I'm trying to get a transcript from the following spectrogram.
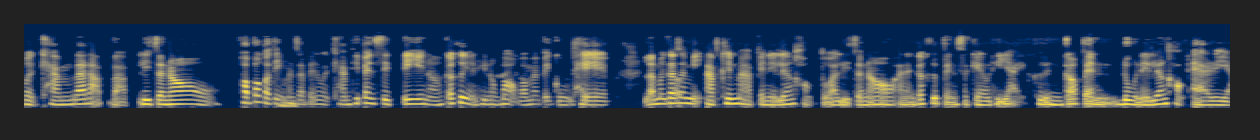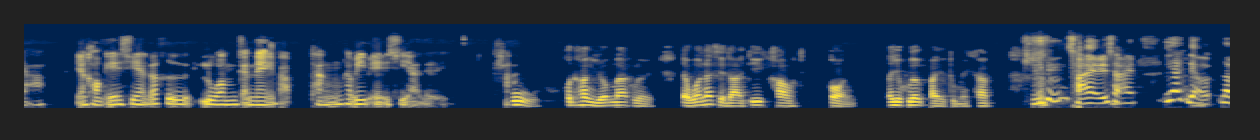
WordCamp ระดับแบบ regional เพราะปกติมันจะเป็น WordCamp ที่เป็น city เนาะก็คืออย่างที่น้องบอกว่ามันเป็นกรุงเทพ แล้วมันก็จะมี up ขึ้นมาเป็นในเรื่องของตัว regional อันนั้นก็คือเป็นสเกลที่ใหญ่ขึ้น ก็เป็นดูในเรื่องของ areaอย่างของเอเชียก็คือรวมกันในแบบทั้งทวีปเอเชียเลยค่ะโอ้ ค่อนข้างเยอะมากเลย แต่ว่าน่าเสียดายที่เขาก่อนได้ยกเลิกไปถูกไหมครับ ใช่ใช่เรียกเดี๋ยวเรา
